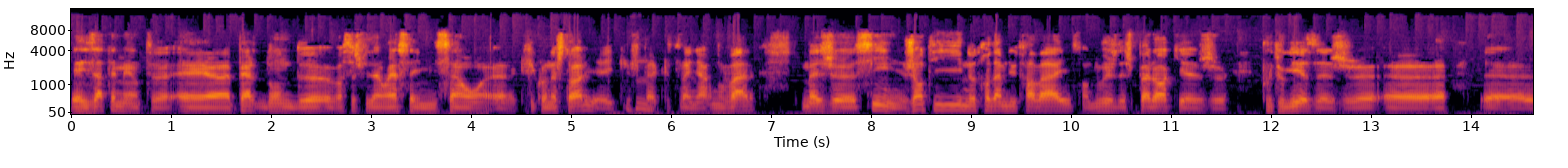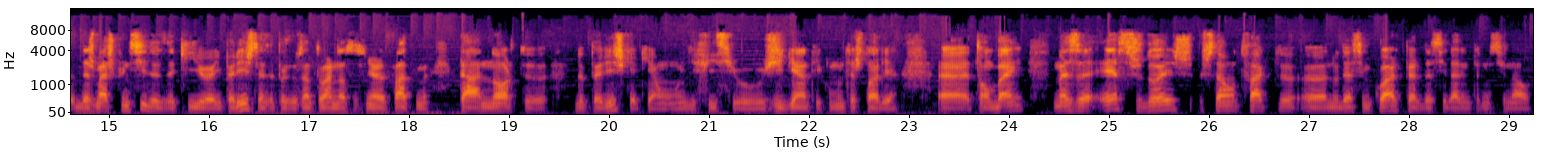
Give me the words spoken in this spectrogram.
É exatamente, é perto de onde vocês fizeram essa emissão uh, que ficou na história e que hum. espero que te venha a renovar. Mas uh, sim, Gentilly, Notre-Dame du Travail são duas das paróquias portuguesas uh, das mais conhecidas aqui em Paris, tens depois do Santuário Nossa Senhora de Fátima, que está a norte de Paris, que aqui é um edifício gigante e com muita história uh, também, mas uh, esses dois estão de facto uh, no 14 perto da cidade internacional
